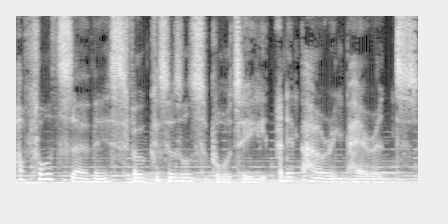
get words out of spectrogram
Our fourth service focuses on supporting and empowering parents.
